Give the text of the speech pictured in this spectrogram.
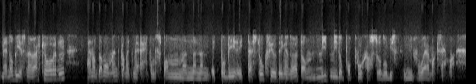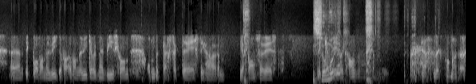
mijn hobby is mijn werk geworden. En op dat moment kan ik me echt ontspannen. En, en, en, ik probeer, ik test ook veel dingen uit, dan niet, niet op, op hoog gastronomisch niveau, maar ik zeg maar. Uh, ik kwam van de week, van, de week heb ik mij bezig gehouden om de perfecte rijst te garen. Japanse rijst. Zo moeilijk? ja, maar.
